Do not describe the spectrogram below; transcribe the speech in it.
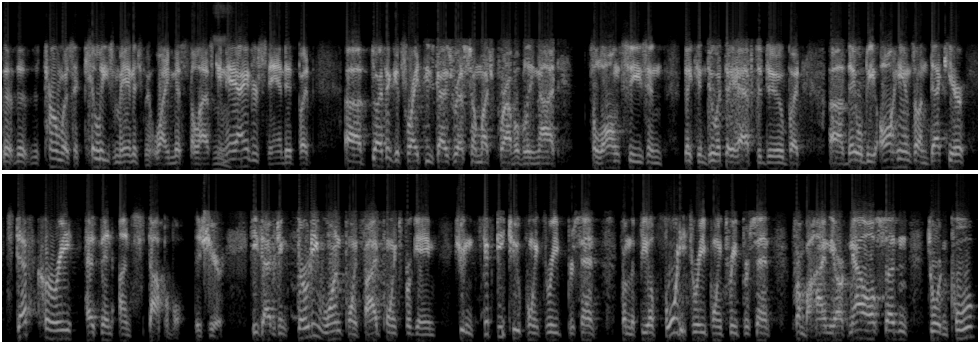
the the, the term was Achilles management. Why he missed the last mm. game? Hey, I understand it, but Uh, do I think it's right these guys rest so much? Probably not. It's a long season. They can do what they have to do, but uh, they will be all hands on deck here. Steph Curry has been unstoppable this year. He's averaging 31.5 points per game, shooting 52.3% from the field, 43.3% from behind the arc. Now, all of a sudden, Jordan Poole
